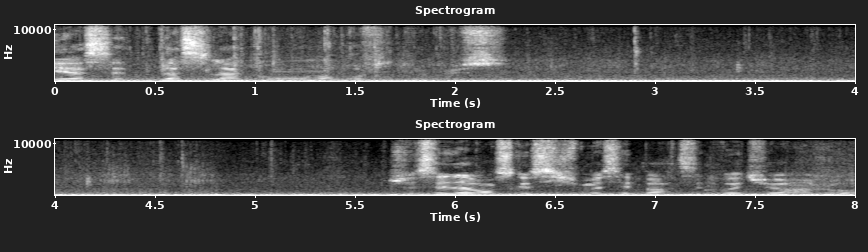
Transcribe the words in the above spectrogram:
et à cette place là qu'on en profite le plus. Je sais d'avance que si je me sépare de cette voiture un jour,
